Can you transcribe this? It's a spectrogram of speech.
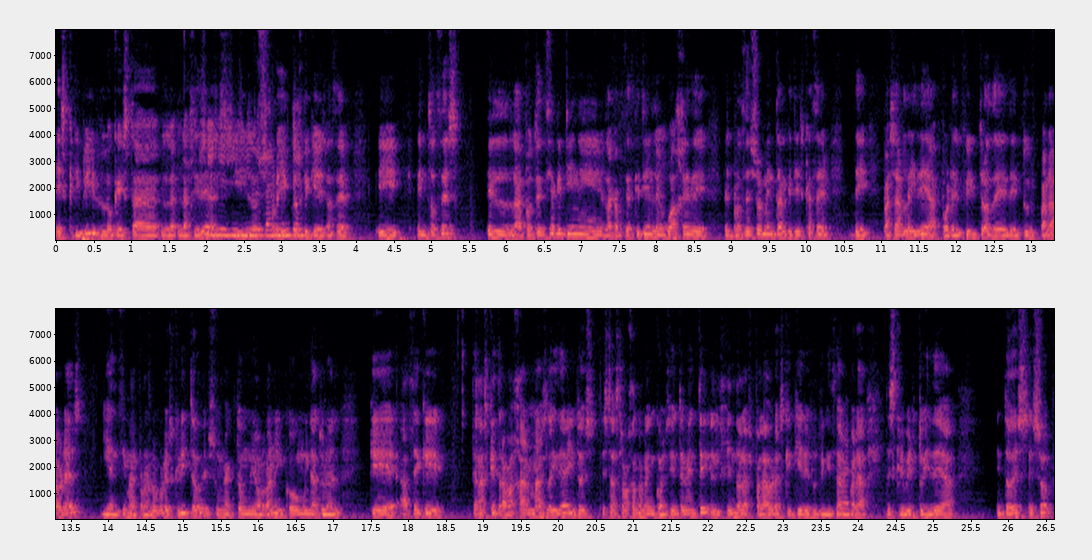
escribir lo que está, la- las ideas sí, sí, y los totalmente. proyectos que quieres hacer. Y entonces el- la potencia que tiene, la capacidad que tiene el lenguaje, de, el proceso mental que tienes que hacer de pasar la idea por el filtro de, de tus palabras y encima de ponerlo por escrito, es un acto muy orgánico, muy natural, que hace que tengas que trabajar más la idea y entonces estás trabajando inconscientemente, eligiendo las palabras que quieres utilizar Claro. para describir tu idea. Entonces eso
